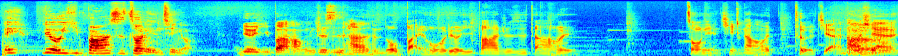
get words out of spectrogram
哎，六一八是周年庆哦。六一八好像就是它的很多百货，六一八就是大家会周年庆，然后会特价，然后现在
